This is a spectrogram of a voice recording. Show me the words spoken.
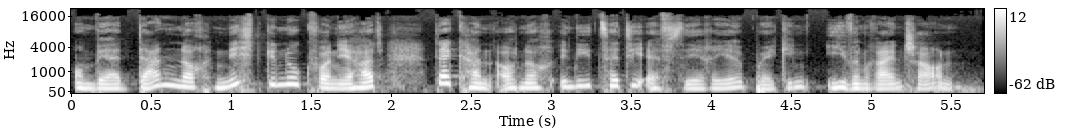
Und wer dann noch nicht genug von ihr hat, der kann auch noch in die ZDF-Serie Breaking Even reinschauen.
